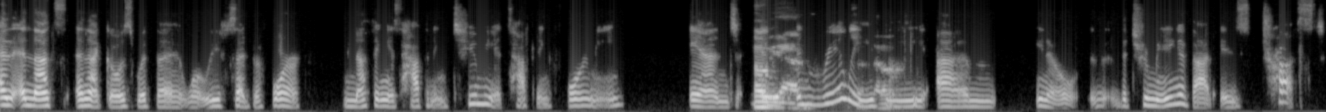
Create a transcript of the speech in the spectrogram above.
And and that's and that goes with the what we've said before. Nothing is happening to me it's happening for me. And oh and, yeah. and really the um you know the, the true meaning of that is trust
